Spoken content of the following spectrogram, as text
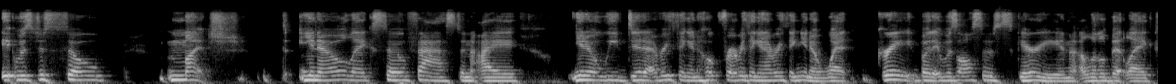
it was just so much you know like so fast. And i you know, we did everything and hoped for everything and everything, you know, went great, but it was also scary and a little bit like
